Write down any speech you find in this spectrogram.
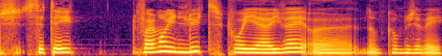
c'était vraiment une lutte pour y arriver. donc comme j'avais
